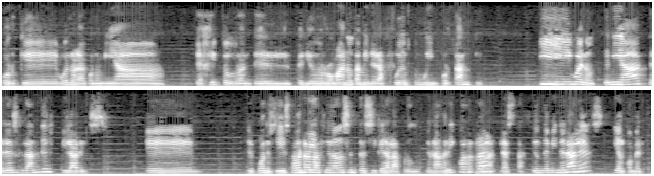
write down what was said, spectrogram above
porque bueno, la economía de Egipto durante el periodo romano también era fue muy importante. Y bueno, tenía tres grandes pilares. Eh, bueno, sí, estaban relacionados entre sí, que era la producción agrícola, la extracción de minerales y el comercio.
